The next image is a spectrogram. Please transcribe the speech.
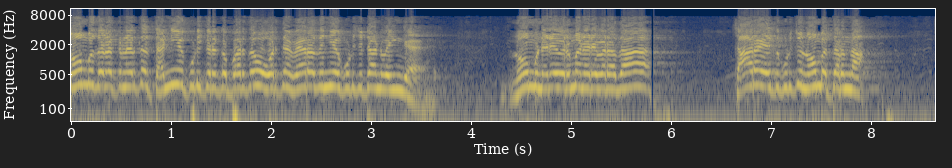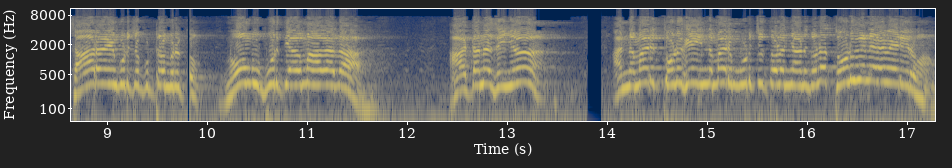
நோம்பு திறக்க நேரத்தில் தண்ணியை குடிக்கிறக்க பார்த்தவன் ஒருத்தன் வேற தண்ணியை குடிச்சிட்டான்னு வைங்க. நோம்பு நிறைவேறுமா நிறைவேறாதா? சாராயத்தை குடிச்சு நோம்ப திறந்தான். சாராயம் குடிச்ச குற்றம் இருக்கும். நோம்பு பூர்த்தி ஆகுமா ஆகாதா? ஆகத்தானே செய்யும். அந்த மாதிரி தொழுகை இந்த மாதிரி முடிச்சு தொலைஞ்சான்னு சொன்னா தொழுகை நிறைவேறிடும்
